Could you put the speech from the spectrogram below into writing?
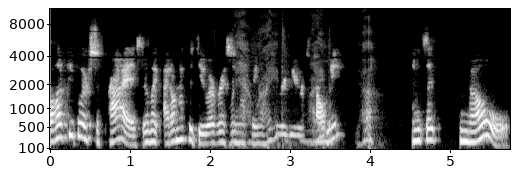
a lot of people are surprised. They're like, I don't have to do every single yeah, thing right, reviewers right. tell me. Yeah. And it's like, no.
